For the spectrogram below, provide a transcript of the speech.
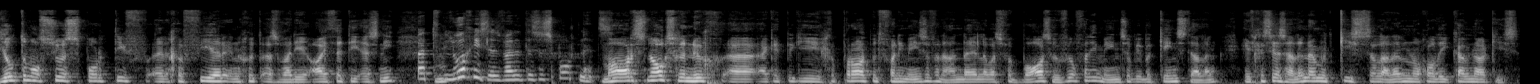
heeltemal so sportief en geveer en goed as wat die i30 is nie. Wat logies is want dit is 'n sportnuts. Maar snaaks genoeg, uh, ek het bietjie gepraat met van die mense van Hyundai. Hulle was verbaas hoeveel van die mense op die bekendstelling het gesê as hulle nou moet kies, sal hulle nogal die Kona kies.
